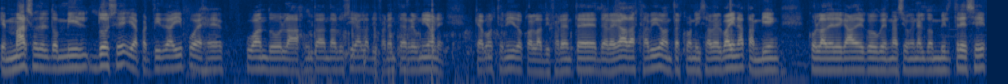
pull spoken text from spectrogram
en marzo del 2012 y a partir de ahí pues cuando la Junta de Andalucía, las diferentes reuniones que hemos tenido con las diferentes delegadas que ha habido, antes con Isabel Vaina, también con la delegada de Gobernación en el 2013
